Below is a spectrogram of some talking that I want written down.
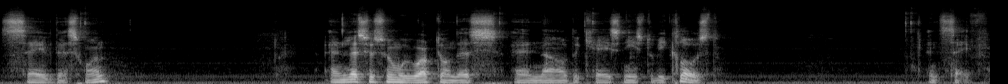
save this one. And let's assume we worked on this and now the case needs to be closed and save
